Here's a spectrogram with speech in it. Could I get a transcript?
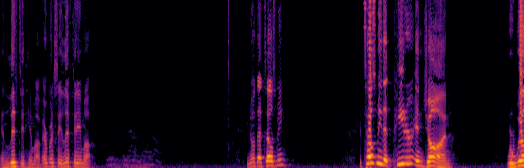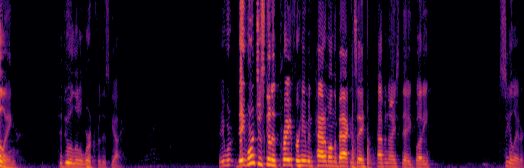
and lifted him up. Everybody say, lifted him up. You know what that tells me? It tells me that Peter and John were willing to do a little work for this guy. They, were, they weren't just going to pray for him and pat him on the back and say, Have a nice day, buddy. See you later.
